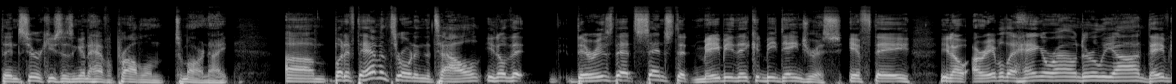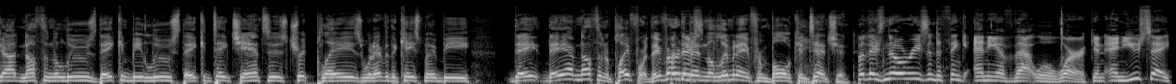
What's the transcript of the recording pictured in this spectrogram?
then Syracuse isn't going to have a problem tomorrow night. Um, but if they haven't thrown in the towel, you know that there is that sense that maybe they could be dangerous if they, you know, are able to hang around early on. They've got nothing to lose. They can be loose. They can take chances, trick plays, whatever the case may be. They they have nothing to play for. They've already been eliminated from bowl contention. But there's no reason to think any of that will work. And and you say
